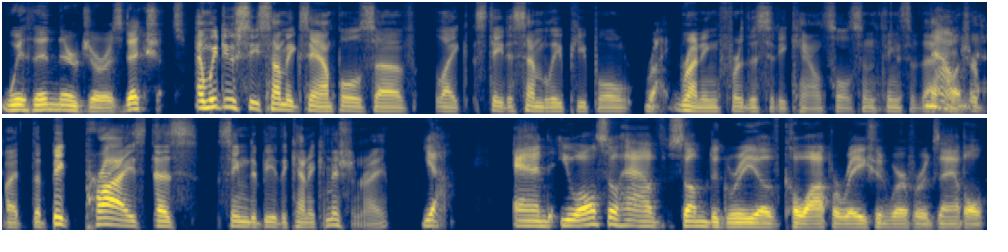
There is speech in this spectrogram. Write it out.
within their jurisdictions. And we do see some examples of like state assembly people right. running for the city councils and things of that now nature. But the big prize does seem to be the county commission, right? Yeah. And you also have some degree of cooperation where, for example,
